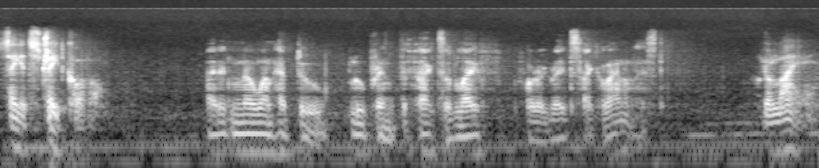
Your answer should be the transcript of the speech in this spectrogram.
Say it straight, Korvo. I didn't know one had to blueprint the facts of life for a great psychoanalyst. You're lying.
